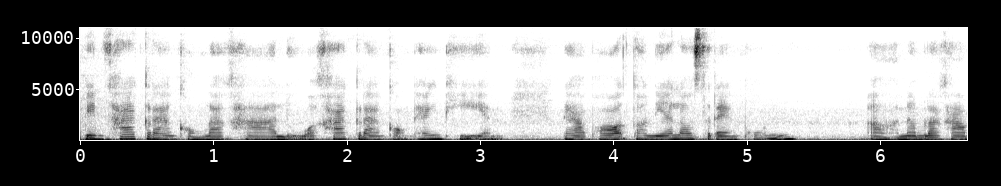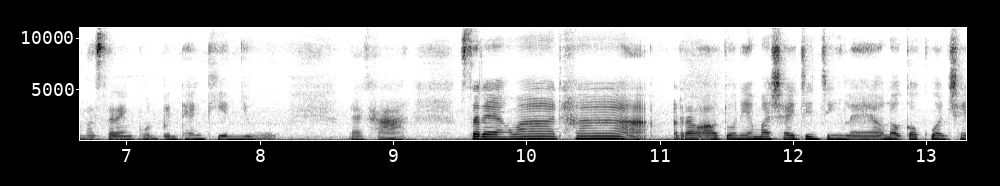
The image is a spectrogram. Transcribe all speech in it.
เป็นค่ากลางของราคาหรือว่าค่ากลางของแท่งเทียนนะคะ เพราะตอนนี้เราแสดงผลนำราคามาแสดงผลเป็นแท่งเทียนอยู่ นะคะ แสดงว่าถ้าเราเอาตัวนี้มาใช้จริง ๆ แล้ว เราก็ควรใช้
